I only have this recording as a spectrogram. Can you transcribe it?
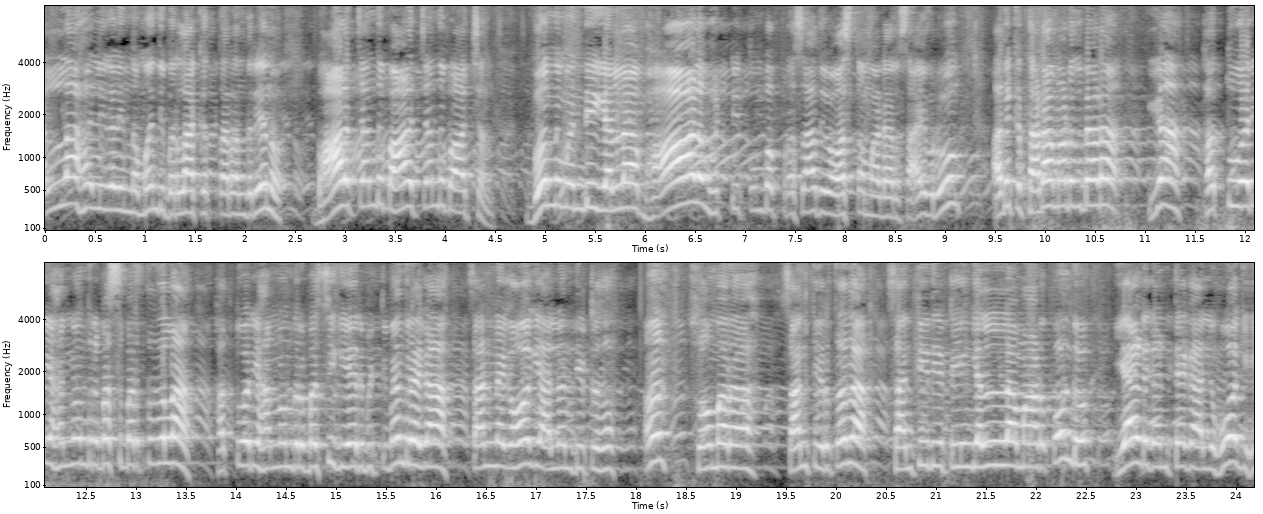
ಎಲ್ಲಾ ಹಳ್ಳಿಗಳಿಂದ ಮಂದಿ ಬರ್ಲಾಕತ್ತಾರ ಅಂದ್ರೇನು, ಭಾಳ ಚಂದ ಭಾಳ ಚಂದ ಭಾಳ ಚಂದ. ಬಂದ ಮಂದಿಗೆಲ್ಲ ಭಾಳ ಹೊಟ್ಟಿ ತುಂಬ ಪ್ರಸಾದ ವ್ಯವಸ್ಥೆ ಮಾಡ್ಯಾರ ಸಾಹೇಬರು. ಅದಕ್ಕೆ ತಡ ಮಾಡೋದು ಬೇಡ. ಈಗ ಹತ್ತುವರೆ ಹನ್ನೊಂದರ ಬಸ್ ಬರ್ತದಲ್ಲ, ಹತ್ತುವರೆ ಹನ್ನೊಂದರ ಬಸ್ಸಿಗೆ ಏರಿ ಬಿಟ್ಟಿವಿ ಅಂದ್ರೆ ಈಗ ಸಣ್ಣಗೆ ಹೋಗಿ ಅಲ್ಲೊಂದಿಟ್ಟು ಹಾಂ ಸೋಮವಾರ ಸಂತಿ ಇರ್ತದ ಸಂತಿದಿಟ್ಟು ಹಿಂಗೆಲ್ಲ ಮಾಡಿಕೊಂಡು ಎರಡು ಗಂಟೆಗೆ ಅಲ್ಲಿ ಹೋಗಿ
